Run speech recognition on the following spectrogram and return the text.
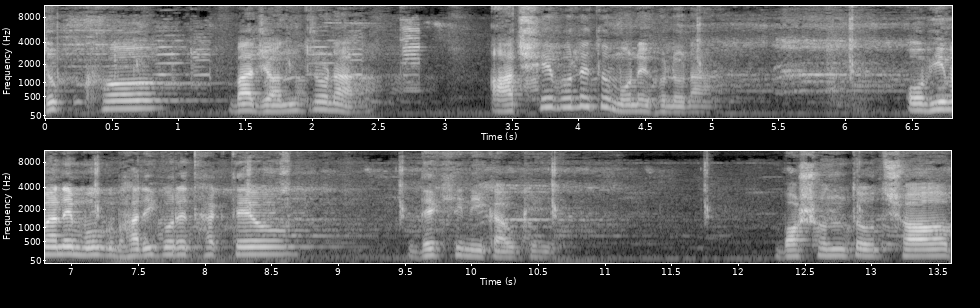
দুঃখ বা যন্ত্রণা আছে বলে তো মনে হলো না। অভিমানে মুখ ভারী করে থাকতেও দেখিনি কাউকে। বসন্ত উৎসব,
